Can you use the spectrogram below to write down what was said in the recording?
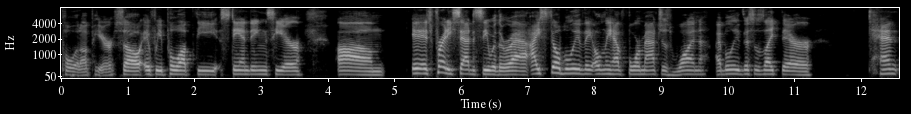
pull it up here. So if we pull up the standings here, um, it's pretty sad to see where they're at. I still believe they only have four matches won. I believe this is like their 10th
